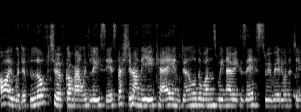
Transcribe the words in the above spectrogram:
I would have loved to have gone around with Lucy, especially around the UK and done all the ones we know exist. We really want to do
